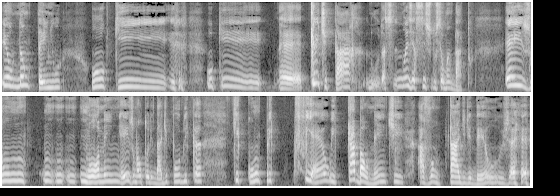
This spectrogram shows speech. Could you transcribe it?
eu não tenho o que, o que é, criticar no, no, exercício do seu mandato. Eis um, um, um, um homem, eis uma autoridade pública que cumpre fiel e cabalmente a vontade de Deus é,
